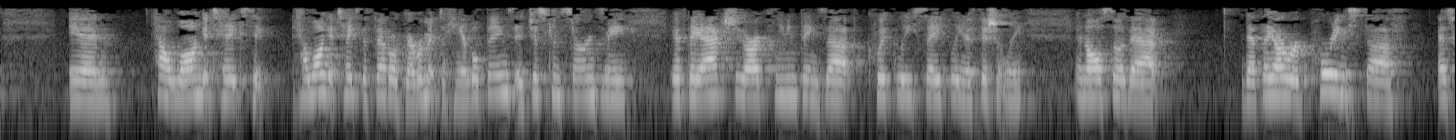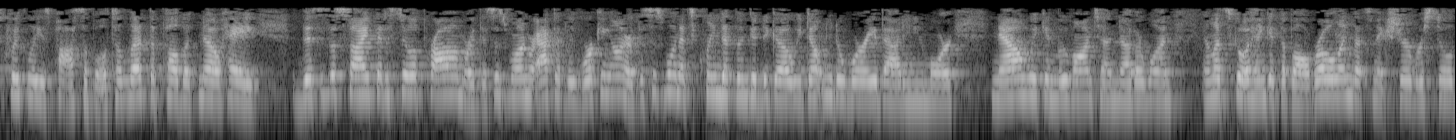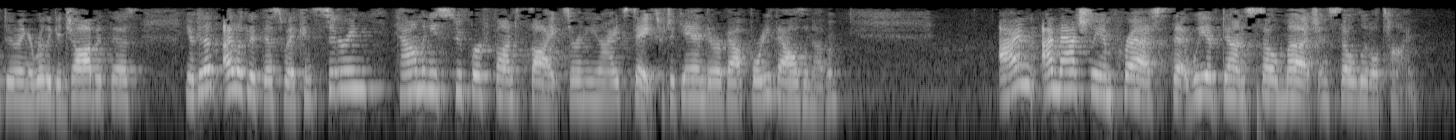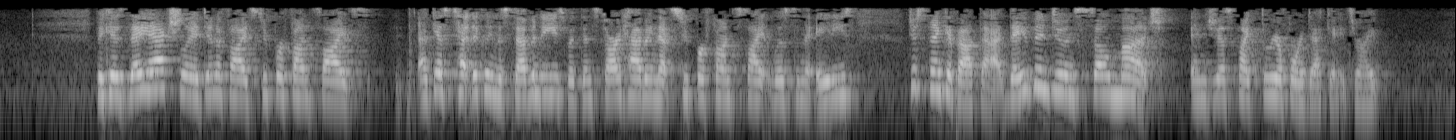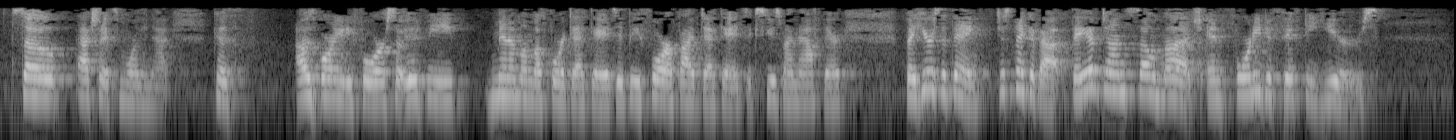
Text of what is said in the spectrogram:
and how long it takes to, how long it takes the federal government to handle things, it just concerns me if they actually are cleaning things up quickly, safely, and efficiently, and also that that they are reporting stuff as quickly as possible to let the public know, hey, this is a site that is still a problem, or this is one we're actively working on, or this is one that's cleaned up and good to go. We don't need to worry about anymore. Now we can move on to another one, and let's go ahead and get the ball rolling. Let's make sure we're still doing a really good job at this. You know, cause I look at it this way, considering how many Superfund sites are in the United States, which again, there are about 40,000 of them, I'm, I'm actually impressed that we have done so much in so little time because they actually identified Superfund sites, I guess technically in the 70s, but then started having that Superfund site list in the 80s. Just think about that. They've been doing so much in just like three or four decades, right? So, actually it's more than that. Because I was born in 84, so it would be minimum of four decades. It'd be four or five decades. Excuse my math there. But here's the thing. Just think about it. They have done so much in 40 to 50 years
